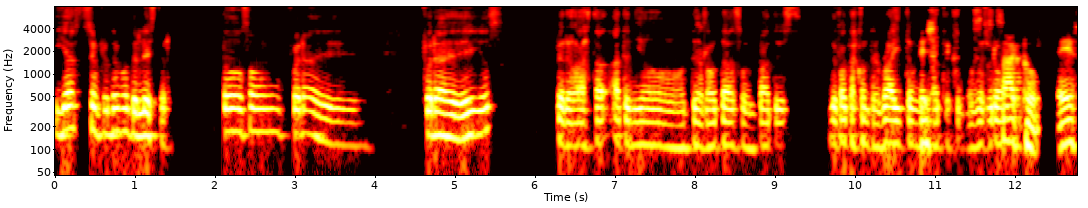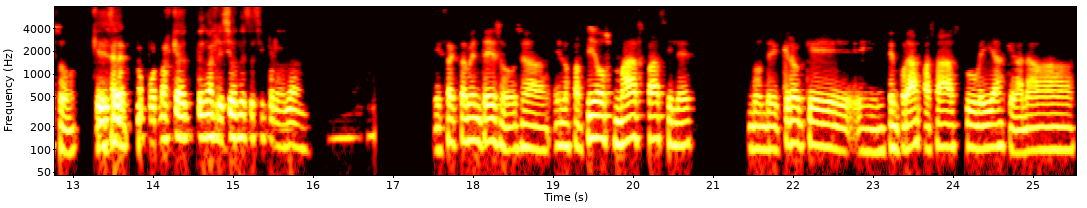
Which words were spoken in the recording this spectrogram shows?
y ya se enfrentó contra Leicester. Todos son fuera de fuera de ellos, pero hasta ha tenido derrotas o empates, derrotas contra Brighton, Es- empates contra West Brom, Exacto, eso. que eso, por más que tengas lesiones, es imperdonable. Exactamente eso. O sea, en los partidos más fáciles, donde creo que en temporadas pasadas tú veías que ganaba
